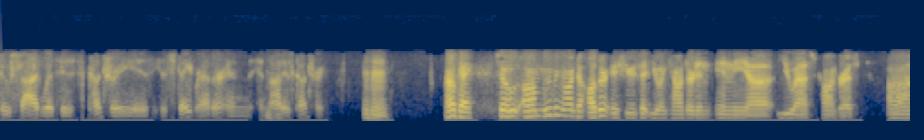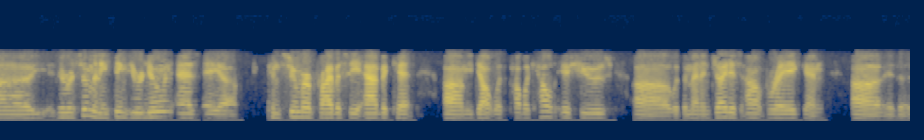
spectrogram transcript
to side with his country, his, his state rather, and, and not his country. Mm-hmm. Okay, so um, moving on to other issues that you encountered in in the uh, U.S. Congress, uh, there were so many things. You were known as a uh, consumer privacy advocate. Um, you dealt with public health issues, uh, with the meningitis outbreak and uh, the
